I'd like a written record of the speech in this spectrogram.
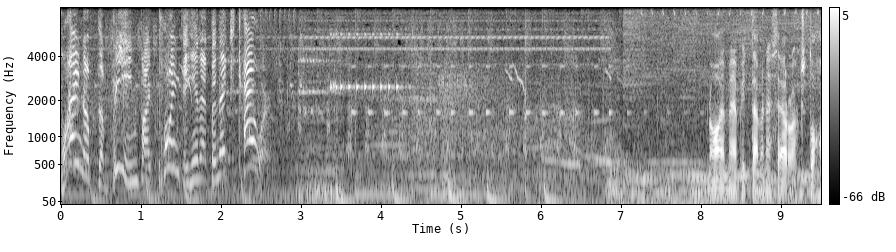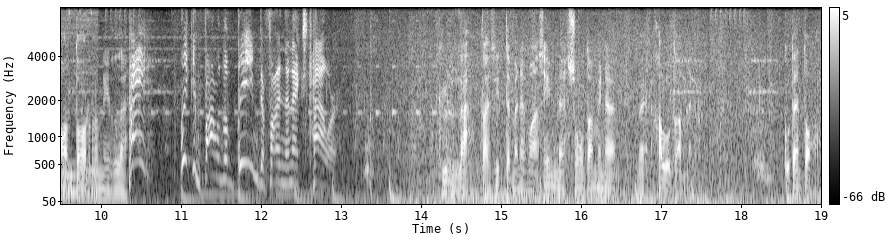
Line up the beam by pointing it at the next tower. Noin, meidän pitää mennä seuraavaksi tohon tornille. Hey, we can follow the beam to find the next tower. Kyllä, tai sitten mene vaan sinne suuntaan, minne me halutaan mennä. Kuten tohon.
